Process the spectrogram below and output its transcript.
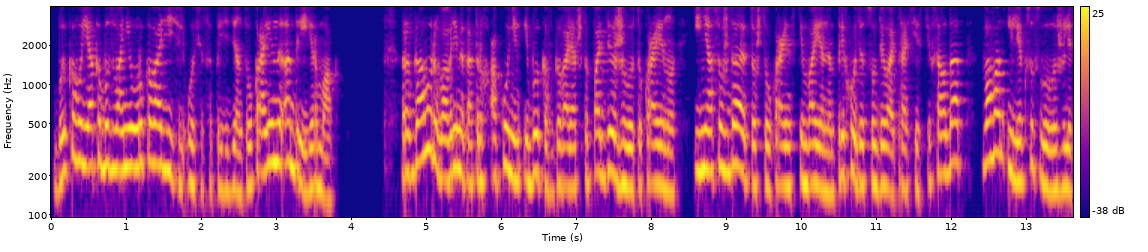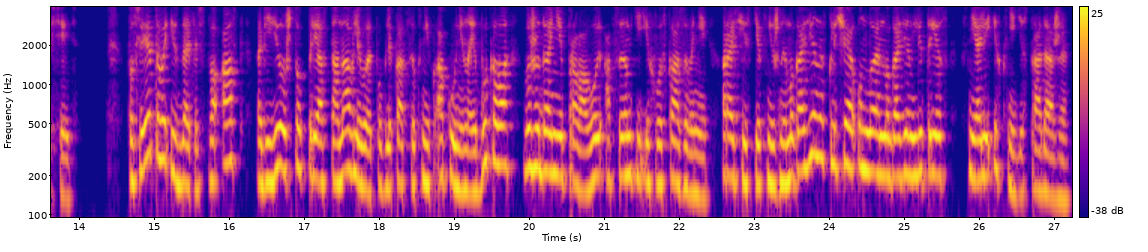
Быкову якобы звонил руководитель Офиса президента Украины Андрей Ермак. Разговоры, во время которых Акунин и Быков говорят, что поддерживают Украину и не осуждают то, что украинским военным приходится убивать российских солдат, Вован и Лексус выложили в сеть. После этого издательство «Аст» объявило, что приостанавливает публикацию книг Акунина и Быкова в ожидании правовой оценки их высказываний. Российские книжные магазины, включая онлайн-магазин «Литрес», сняли их книги с продажи.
